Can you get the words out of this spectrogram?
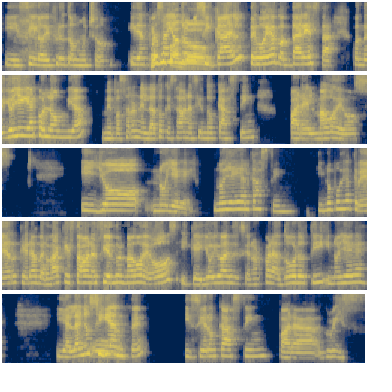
Y sí, lo disfruto mucho. Y después hay otro musical, te voy a contar esta. Cuando yo llegué a Colombia, me pasaron el dato que estaban haciendo casting para El Mago de Oz. Y yo no llegué no llegué al casting y no podía creer que era verdad que estaban haciendo el mago de Oz y que yo iba a audicionar para Dorothy y no llegué. Y al año oh. siguiente hicieron casting para Grease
